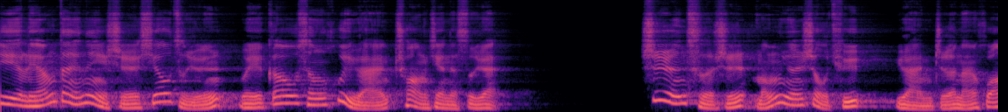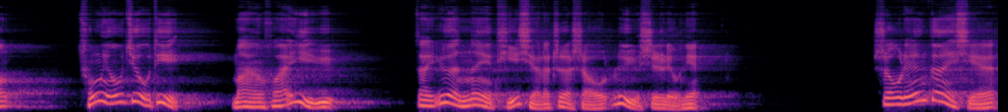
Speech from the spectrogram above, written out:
即梁代内史萧子云为高僧慧远创建的寺院。诗人此时蒙冤受屈，远谪南荒，重游旧地，满怀抑郁，在院内题写了这首律诗留念。首联盖写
